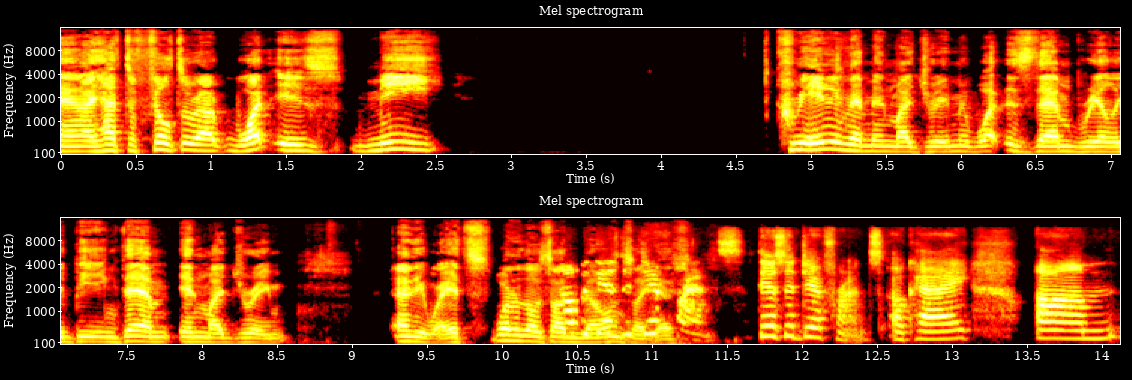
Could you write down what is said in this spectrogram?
and i have to filter out what is me creating them in my dream and what is them really being them in my dream. Anyway it's one of those unknowns there's a difference. There's a difference okay? Um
